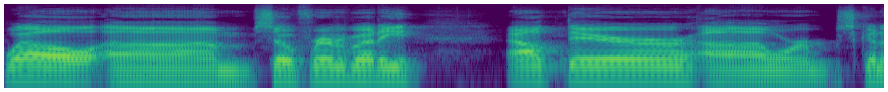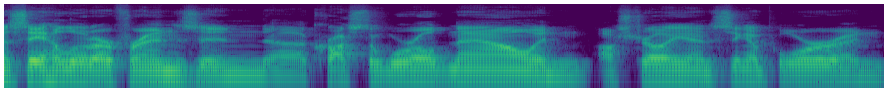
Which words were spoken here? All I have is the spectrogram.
Well, um, so for everybody out there, uh, we're just gonna say hello to our friends in uh, across the world now, in Australia and Singapore, and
